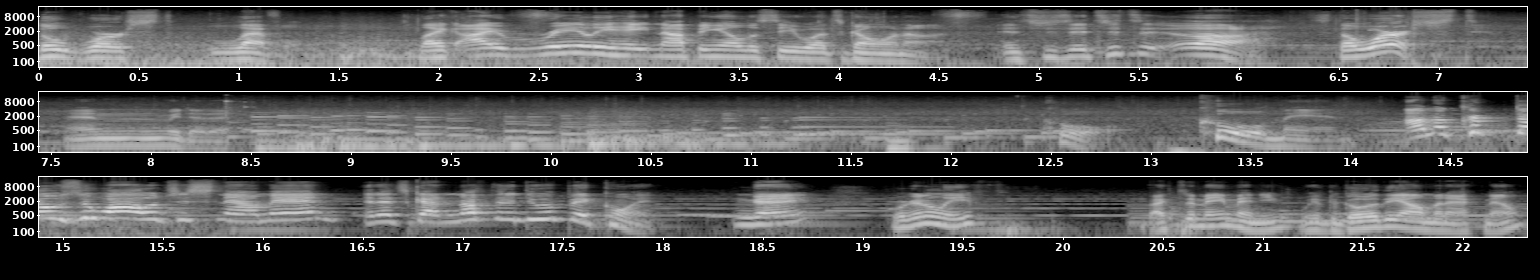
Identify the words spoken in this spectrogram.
The worst level. Like, I really hate not being able to see what's going on. It's just, it's, it's, ugh. It's the worst. And we did it. Cool, man. I'm a cryptozoologist now, man. And it's got nothing to do with Bitcoin. Okay? We're gonna leave. Back to the main menu. We have to go to the almanac now.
